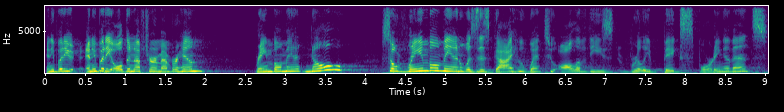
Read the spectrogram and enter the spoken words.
Anybody anybody old enough to remember him? Rainbow Man? No. So Rainbow Man was this guy who went to all of these really big sporting events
